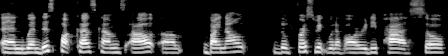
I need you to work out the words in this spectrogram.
and when this podcast comes out um, by now the first week would have already passed so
